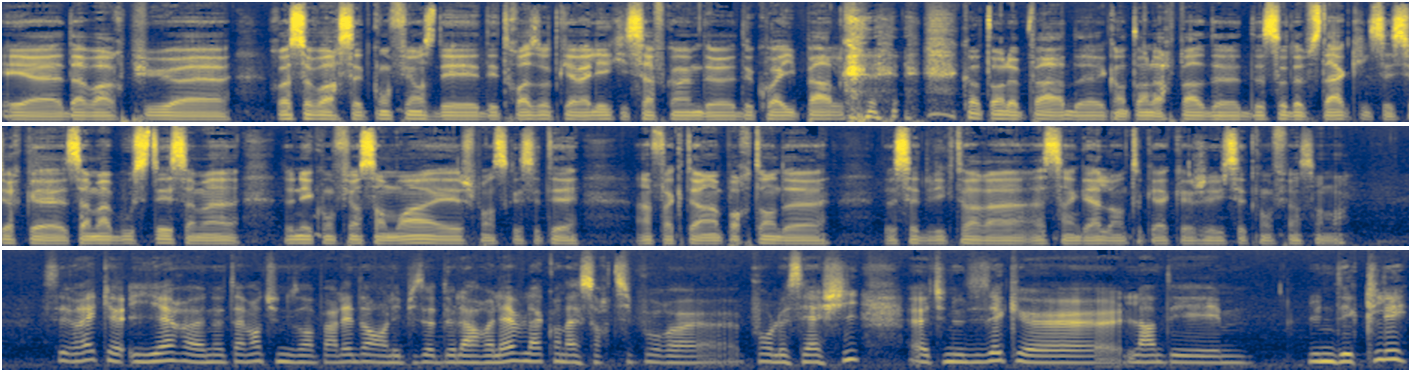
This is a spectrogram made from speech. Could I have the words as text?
et euh, d'avoir pu euh, recevoir cette confiance des, trois autres cavaliers qui savent quand même de, de quoi ils parlent quand on leur parle de, de, saut d'obstacle. C'est sûr que ça m'a boosté, ça m'a donné confiance en moi et je pense que c'était un facteur important de, cette victoire à Saint-Gall, en tout cas que j'ai eu cette confiance en moi. C'est vrai que hier, euh, notamment, tu nous en parlais dans l'épisode de la relève là qu'on a sorti pour, euh, pour le CHI. Euh, tu nous disais que l'un des l'une des clés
